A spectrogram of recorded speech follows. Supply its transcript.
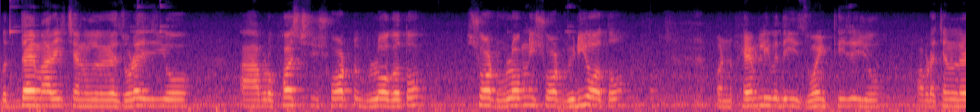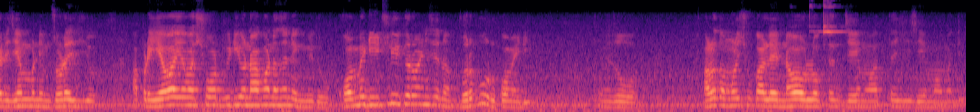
બધાય મારી ચેનલ જોડાઈ જજો. આ આપણો ફર્સ્ટ શોર્ટ વ્લોગ હતો. શોર્ટ વ્લોગની શોર્ટ વીડિયો હતો. પણ ફેમિલી બધી જોઈન્ટ થઈ જજો. આપણા ચેનલ જેમ બને એમ જોડાઈ જજો. આપણે એવા એવા શોર્ટ વીડિયો નાખવાના છે ને મિત્રો કોમેડી એટલી કરવાની છે ને, ભરપૂર કોમેડી તમે જુઓ. હાલો તો મળીશું કાલે નવા વ્લોગ સાથે. જય માતાજી, જય મામાજી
